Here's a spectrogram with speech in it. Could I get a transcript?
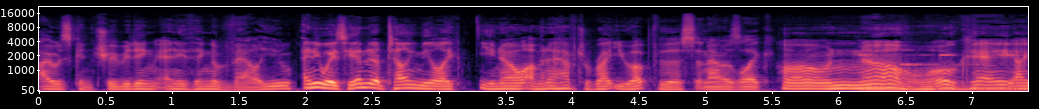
I was contributing anything of value. Anyways, he ended up telling me like, you know, I'm gonna have to write you up for this, and I was like, oh no, okay, I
